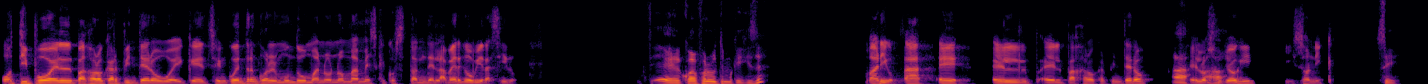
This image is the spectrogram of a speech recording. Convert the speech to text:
o tipo el pájaro carpintero, güey, que se encuentran con el mundo humano. No mames, qué cosa tan de la verga hubiera sido. Eh, ¿Cuál fue el último que dijiste? Mario. Ah, eh, el, el pájaro carpintero, Ah, el oso ajá, yogi y Sonic. sí.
